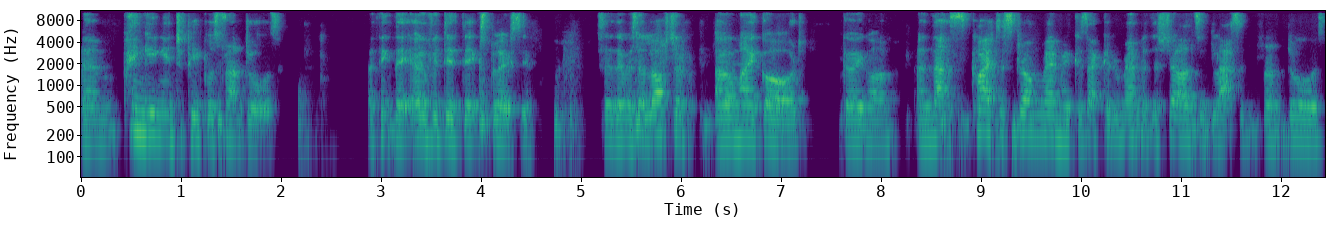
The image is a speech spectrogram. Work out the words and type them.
um, pinging into people's front doors. I think they overdid the explosive. So there was a lot of, oh my God, going on. And that's quite a strong memory because I can remember the shards of glass in front doors.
